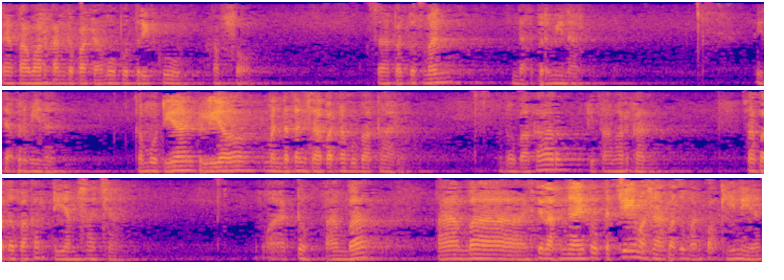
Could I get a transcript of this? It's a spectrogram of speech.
Saya tawarkan kepadamu putriku Hafsah. Sahabat Uthman tidak berminat. Tidak berminat. Kemudian beliau mendatangi sahabat Abu Bakar. Abu Bakar ditawarkan. Sahabat Abu Bakar diam saja. Waduh, tambah tambah istilahnya itu kecewa sahabat Umar kok gini ya.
